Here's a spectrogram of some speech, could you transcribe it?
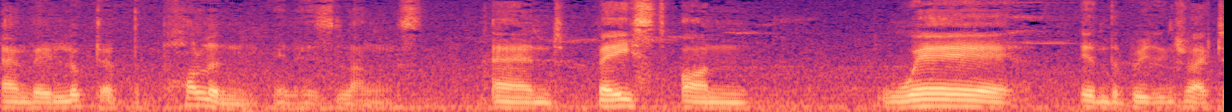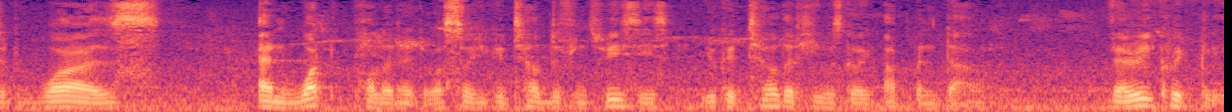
and they looked at the pollen in his lungs and based on where in the breeding tract it was and what pollen it was so you could tell different species you could tell that he was going up and down very quickly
